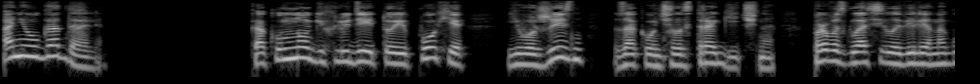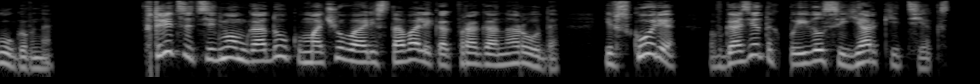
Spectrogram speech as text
Они угадали. Как у многих людей той эпохи, его жизнь закончилась трагично, провозгласила Велена Гуговна. В 1937 году Кумачева арестовали как врага народа, и вскоре в газетах появился яркий текст.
